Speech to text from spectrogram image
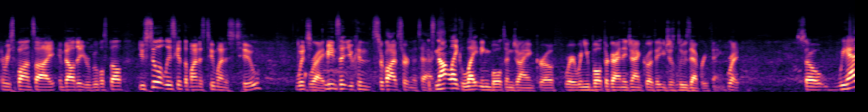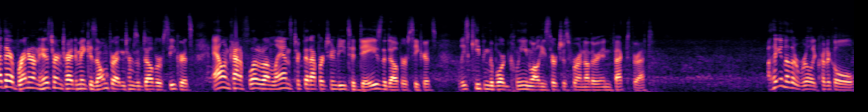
In response, I invalidate your removal spell. You still at least get the minus two, minus two, which Right. means that you can survive certain attacks. It's not like Lightning Bolt and Giant Growth, where when you bolt their guy in the Giant Growth, that you just lose everything. right. So we had there Brandon on his turn tried to make his own threat in terms of Delver of Secrets. Alan kind of flooded on lands, took that opportunity to daze the Delver of Secrets, at least keeping the board clean while he searches for another infect threat. I think another really critical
